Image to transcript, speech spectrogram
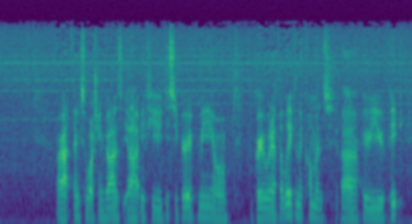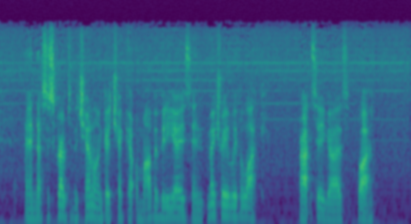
Alright, thanks for watching guys. Uh, if you disagree with me or agree with whatever, leave in the comments uh, who you pick and uh, subscribe to the channel and go check out all my other videos and make sure you leave a like. Alright, see you guys. Bye.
